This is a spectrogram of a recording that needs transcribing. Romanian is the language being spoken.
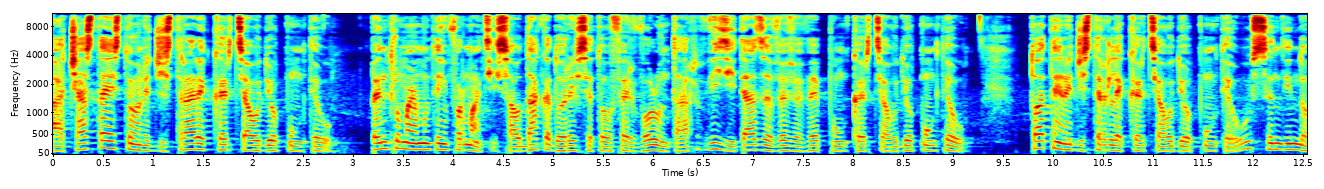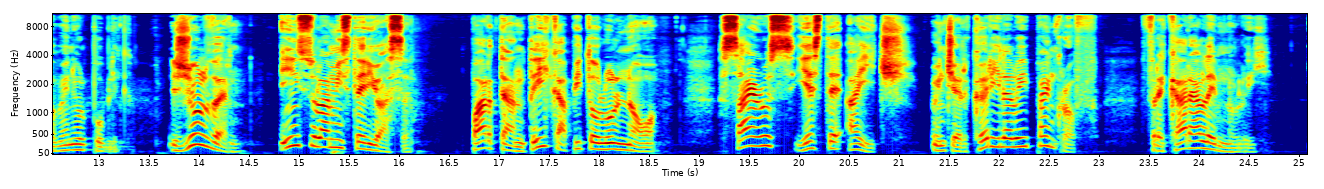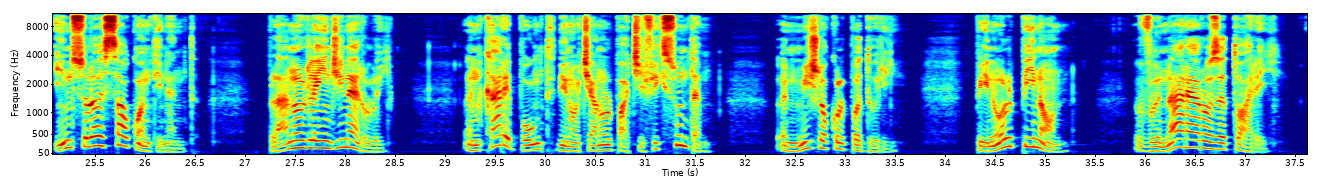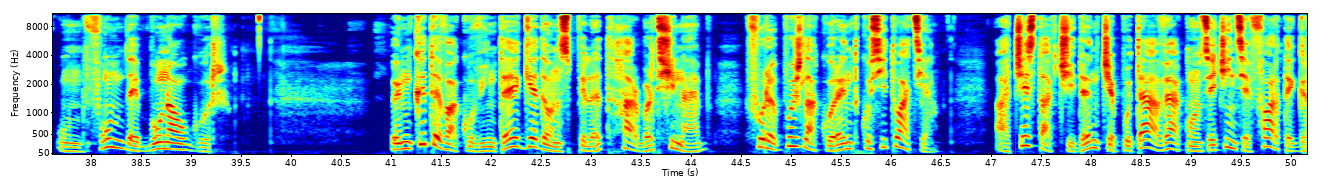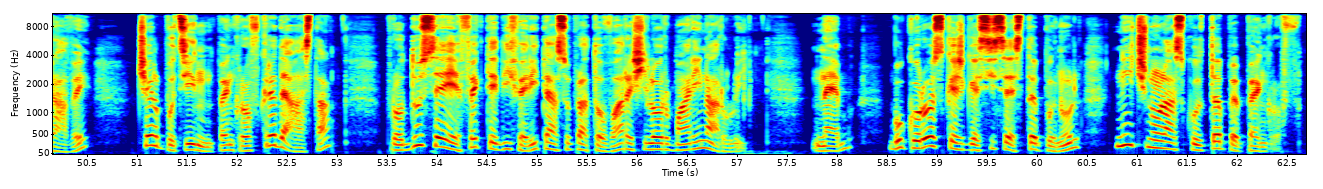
Aceasta este o înregistrare Cărțiaudio.eu. Pentru mai multe informații sau dacă dorești să te oferi voluntar, vizitează www.cărțiaudio.eu. Toate înregistrările Cărțiaudio.eu sunt din domeniul public. Jules Verne, Insula Misterioasă Partea 1, capitolul 9 Cyrus este aici. Încercările lui Pencroff. Frecarea lemnului. Insulă sau continent. Planurile inginerului. În care punct din Oceanul Pacific suntem? În mijlocul pădurii. Pinul Pinon. Vânarea rozătoarei. Un fum de bun augur. În câteva cuvinte, Gedon Spilett, Harbert și Nab fură puși la curent cu situația. Acest accident, ce putea avea consecințe foarte grave, cel puțin Pencroff credea asta, produse efecte diferite asupra tovarășilor marinarului. Neb, bucuros că își găsise stăpânul, nici nu-l ascultă pe Pencroff.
